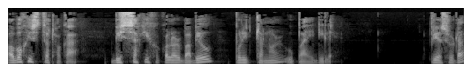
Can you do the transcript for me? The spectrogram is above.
অৱশিষ্ট থকা বিশ্বাসীসকলৰ বাবেও পৰিত্ৰাণৰ উপায় দিলে। প্ৰিয় শ্ৰোতা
